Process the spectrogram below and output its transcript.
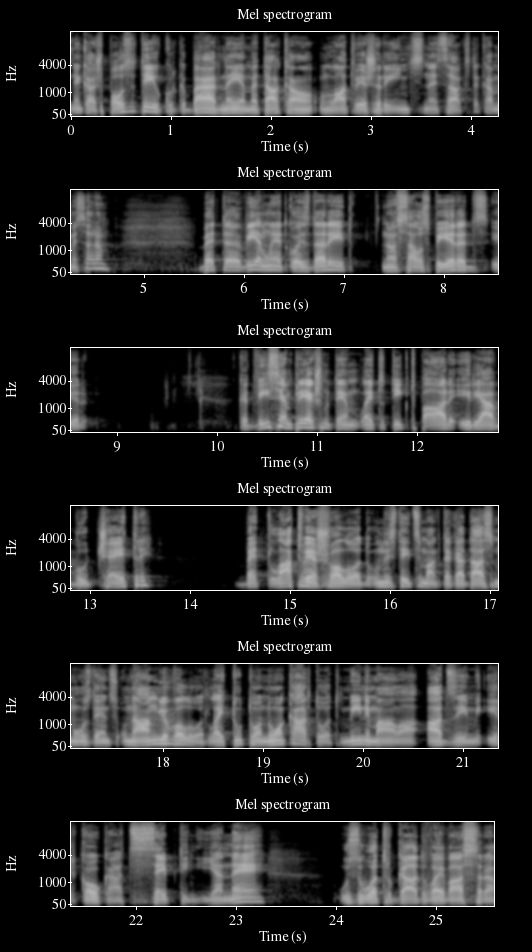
vienkārši pozitīvu, kur bērni neiemet tā kā un latviešu riņķis nesāks. Tā kā mēs varam. Bet uh, viena lieta, ko es darītu no savas pieredzes, ir, kad visiem priekšmetiem, lai tu tiktu pāri, ir jābūt četri Bet latviešu valoda, un visticamāk, tā tās mūsdienas, un angļu valoda, lai tu to nokārtot, minimālā atzīme ir kaut kāds septiņi. Ja nē, uz otru gadu vai vasarā.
